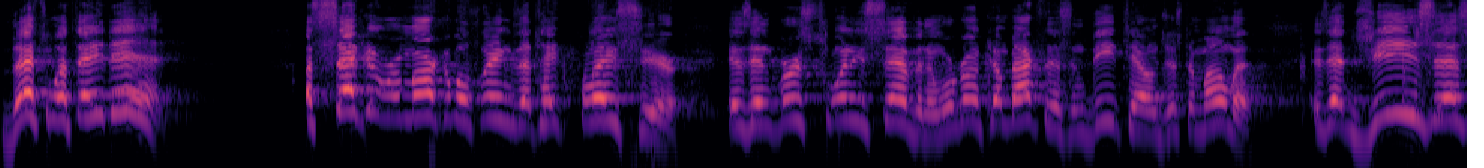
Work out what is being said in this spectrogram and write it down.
That's what they did. A second remarkable thing that takes place here is in verse 27, and we're going to come back to this in detail in just a moment, is that Jesus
